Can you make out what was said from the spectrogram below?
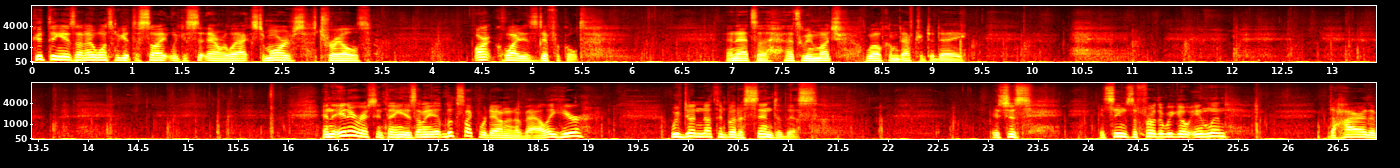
Good thing is I know once we get to site we can sit down and relax. Tomorrow's trails aren't quite as difficult. And that's a that's gonna be much welcomed after today. And the interesting thing is, I mean, it looks like we're down in a valley here. We've done nothing but ascend to this. It's just, it seems the further we go inland, the higher the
